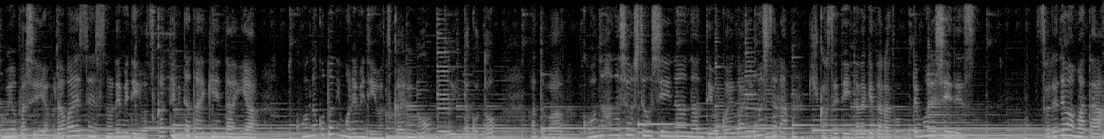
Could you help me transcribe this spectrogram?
ホメオパシーやフラワーエッセンスのレメディーを使ってみた体験談やこんなことにもレメディーは使えるの？といったこと。あとはこんな話をしてほしいななんていうお声がありましたら聞かせていただけたらとっても嬉しいです。それではまた。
